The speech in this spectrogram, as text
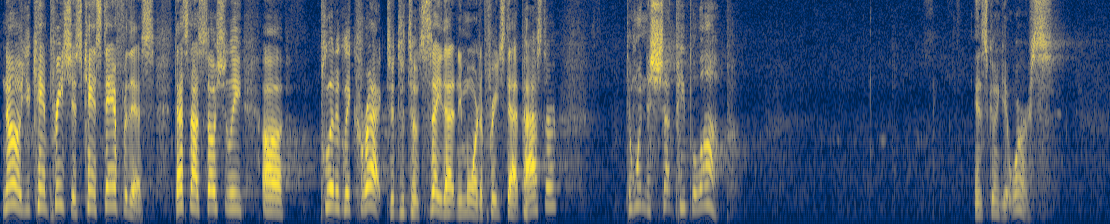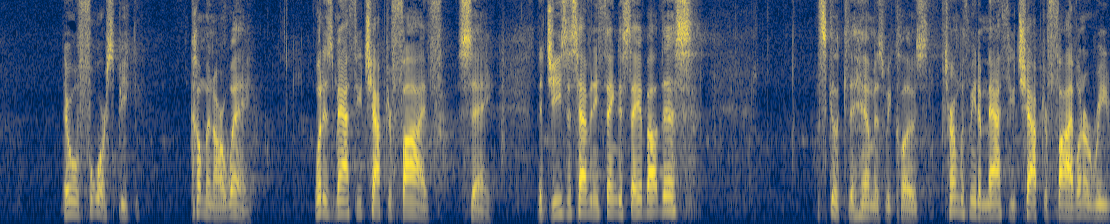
No, you can't preach this, you can't stand for this. That's not socially, uh, politically correct to, to, to say that anymore, to preach that, Pastor. They're wanting to shut people up. And it's going to get worse. There will force be coming our way. What does Matthew chapter 5 say? Did Jesus have anything to say about this? Let's look to him as we close. Turn with me to Matthew chapter 5. I want to read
